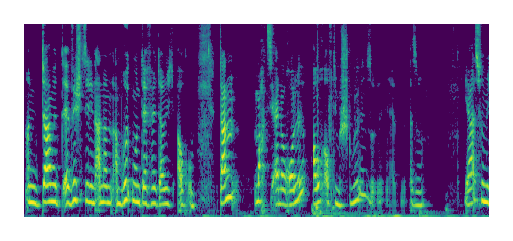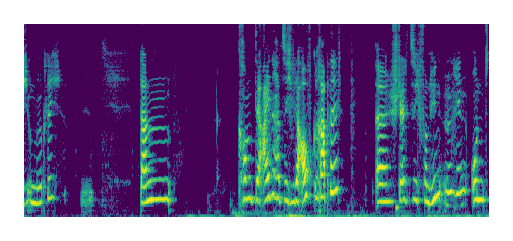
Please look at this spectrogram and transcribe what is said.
und damit erwischt sie den anderen am Rücken und der fällt dadurch auch um. Dann macht sie eine Rolle, auch auf dem Stuhl. So, also, ja, ist für mich unmöglich. Dann kommt der eine, hat sich wieder aufgerappelt, äh, stellt sich von hinten hin und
